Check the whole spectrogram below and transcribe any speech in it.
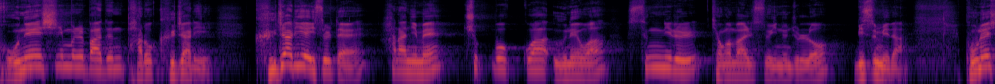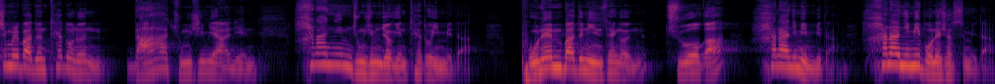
보내심을 받은 바로 그 자리, 그 자리에 있을 때 하나님의 축복과 은혜와 승리를 경험할 수 있는 줄로 믿습니다. 보내심을 받은 태도는 나 중심이 아닌 하나님 중심적인 태도입니다. 보냄받은 인생은 주어가 하나님입니다. 하나님이 보내셨습니다.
